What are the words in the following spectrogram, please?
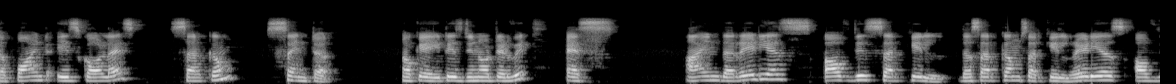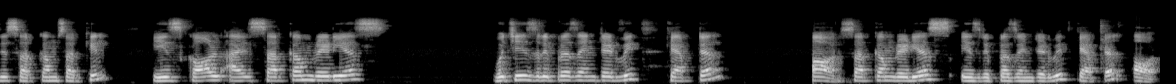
the point is called as circumcenter. Okay it is denoted with s. And the radius of this circle the circumcircle radius of this circumcircle is called as circumradius which is represented with capital R. Circumradius is represented with capital R.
